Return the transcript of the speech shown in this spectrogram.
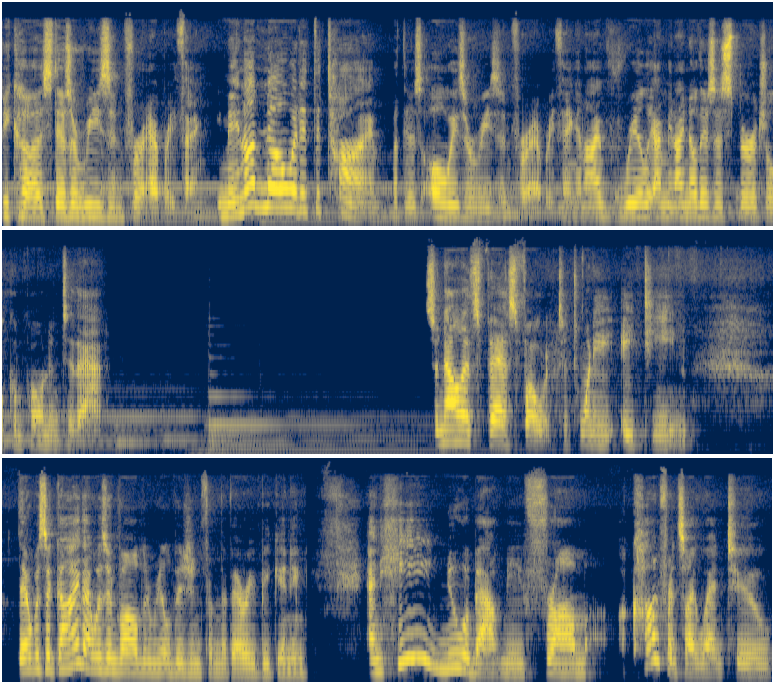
because there's a reason for everything. You may not know it at the time, but there's always a reason for everything. And I've really, I mean, I know there's a spiritual component to that. So now let's fast forward to 2018. There was a guy that was involved in Real Vision from the very beginning, and he knew about me from a conference I went to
